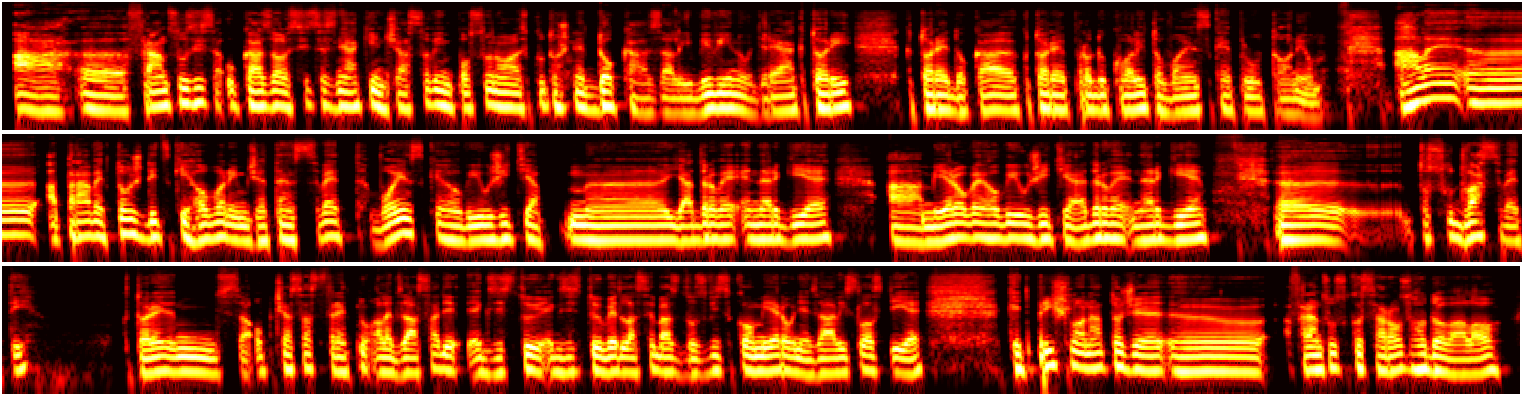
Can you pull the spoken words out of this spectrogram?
A e, Francúzi sa ukázali síce s nejakým časovým posunom, ale skutočne dokázali vyvinúť reaktory, ktoré, doká- ktoré produkovali to vojenské plutónium. Ale, e, a práve to vždycky hovorím, že ten svet vojenského využitia e, jadrovej energie a mierového využitia jadrovej energie, e, to sú dva svety, ktoré sa občas sa stretnú, ale v zásade existujú, existujú vedľa seba s dosť vysokou mierou nezávislosti, je, keď prišlo na to, že e, Francúzsko sa rozhodovalo,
